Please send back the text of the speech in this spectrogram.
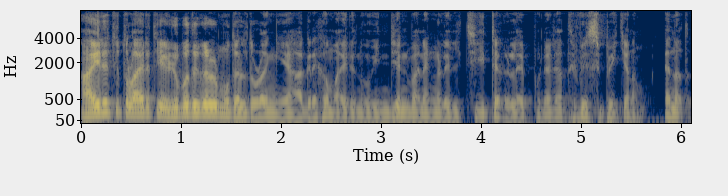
ആയിരത്തി തൊള്ളായിരത്തി എഴുപതുകൾ മുതൽ തുടങ്ങിയ ആഗ്രഹമായിരുന്നു ഇന്ത്യൻ വനങ്ങളിൽ ചീറ്റകളെ പുനരധിവസിപ്പിക്കണം എന്നത്.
